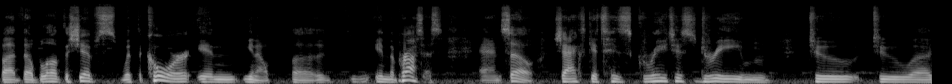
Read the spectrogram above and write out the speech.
but they'll blow up the ships with the core in, you know, uh, in the process. And so Shax gets his greatest dream to to uh,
